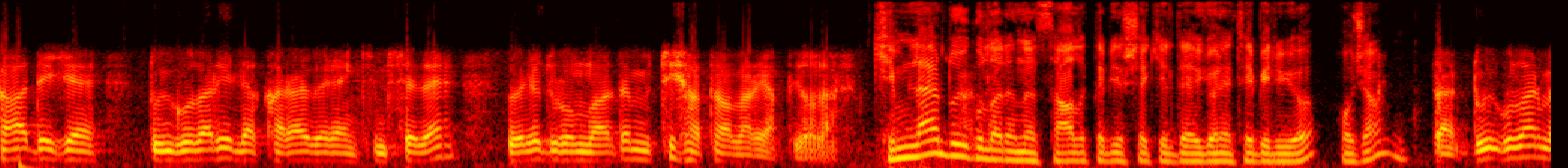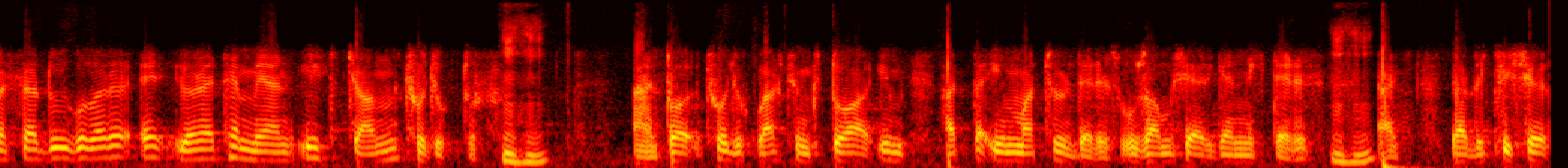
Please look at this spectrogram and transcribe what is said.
sadece duygularıyla karar veren kimseler böyle durumlarda müthiş hatalar yapıyorlar. Kimler duygularını sağlıklı bir şekilde yönetebiliyor hocam? Yani duygular mesela duyguları en- yönetemeyen ilk canlı çocuktur. Yani do- çocuklar çünkü doğa im- hatta immatür deriz, uzamış ergenlik deriz. Yani ya da kişi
